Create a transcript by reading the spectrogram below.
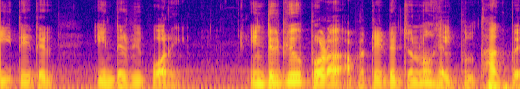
এই টেটের ইন্টারভিউ পরেই। ইন্টারভিউ পড়া আপনার টেটের জন্য হেল্পফুল থাকবে।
